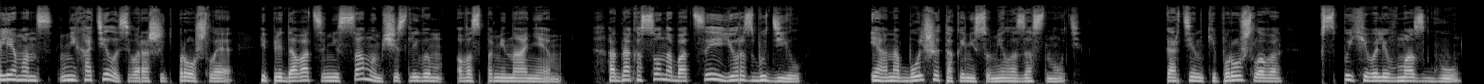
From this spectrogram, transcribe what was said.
Клеманс не хотелось ворошить прошлое и предаваться не самым счастливым воспоминаниям. Однако сон об отце ее разбудил, и она больше так и не сумела заснуть. Картинки прошлого вспыхивали в мозгу,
